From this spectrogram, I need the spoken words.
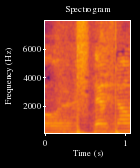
lower There's no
